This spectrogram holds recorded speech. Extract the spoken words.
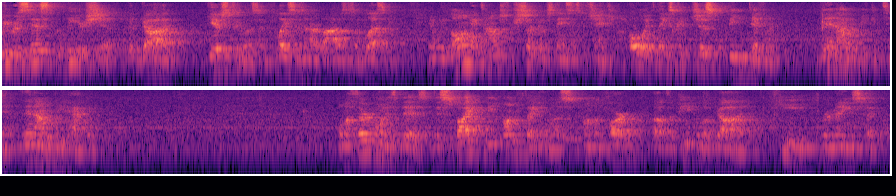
We resist the leadership that God gives to us and places in our lives as a blessing. And we long at times for circumstances to change. Oh, if things could just be different, then I would be content. Then I would be happy. Well, my third point is this. Despite the unfaithfulness on the part of the people of God, He remains faithful.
